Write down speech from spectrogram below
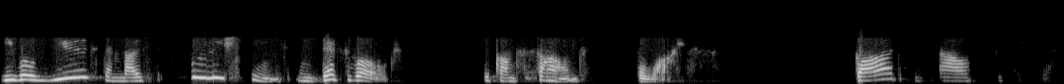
He will use the most foolish things in this world to confound the wise. God is our protector.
